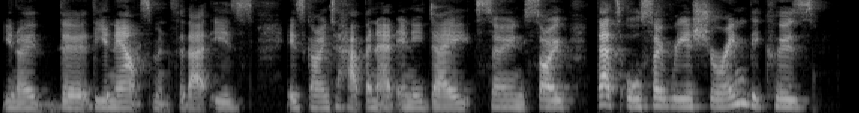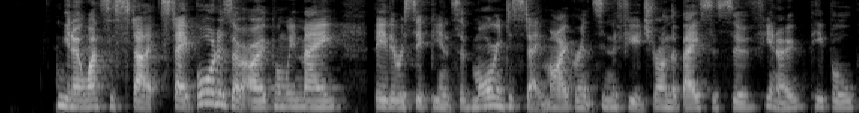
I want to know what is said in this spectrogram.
you know the the announcement for that is is going to happen at any day soon. So that's also reassuring because you know once the state state borders are open, we may be the recipients of more interstate migrants in the future on the basis of you know people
